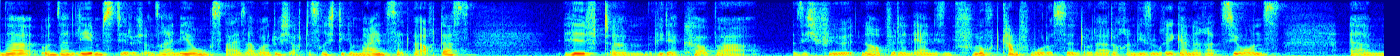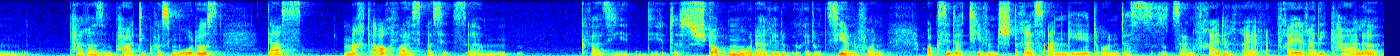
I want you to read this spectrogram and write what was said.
ne, unseren Lebensstil, durch unsere Ernährungsweise, aber durch auch das richtige Mindset, weil auch das hilft, ähm, wie der Körper sich fühlt, ne? ob wir dann eher in diesem Fluchtkampfmodus sind oder doch in diesem Regenerations- ähm. Das macht auch was, was jetzt ähm, quasi die, das Stoppen oder Redu Reduzieren von oxidativen Stress angeht und dass sozusagen freie, freie Radikale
